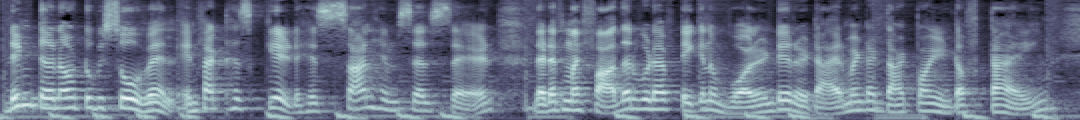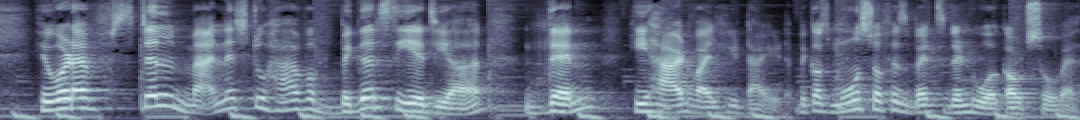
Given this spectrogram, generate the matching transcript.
didn't turn out to be so well. In fact his kid his son himself said that if my father would have taken a voluntary retirement at that point of time he would have still managed to have a bigger CAGR than he had while he died because most of his bets didn't work out so well.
